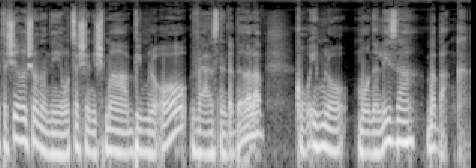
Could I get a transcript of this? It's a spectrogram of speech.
את השיר הראשון אני רוצה שנשמע במלואו, ואז נדבר עליו, קוראים לו מונליזה בבנק.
